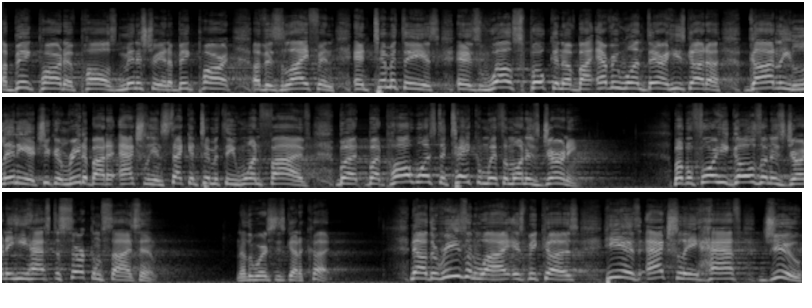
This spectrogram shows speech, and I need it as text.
a big part of Paul's ministry and a big part of his life. And, and Timothy is, is well spoken of by everyone there. He's got a godly lineage. You can read about it actually in 2 Timothy 1 5. But, but Paul wants to take him with him on his journey. But before he goes on his journey, he has to circumcise him. In other words, he's got to cut. Now, the reason why is because he is actually half Jew.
